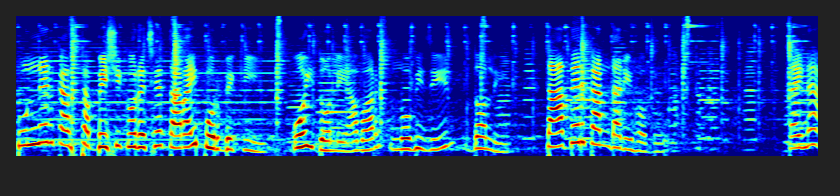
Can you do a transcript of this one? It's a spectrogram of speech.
পুণ্যের কাজটা বেশি করেছে, তারাই পড়বে কি? ওই দলে, আমার নবীজির দলে। তাদের কাণ্ডারি হবে। তাই না?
